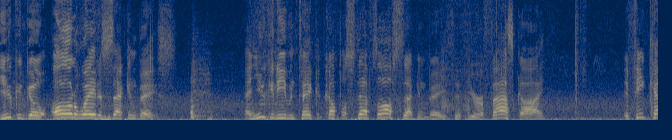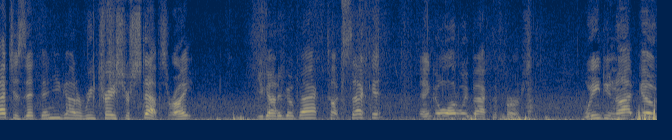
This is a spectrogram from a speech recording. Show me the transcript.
You could go all the way to second base. And you could even take a couple steps off second base if you're a fast guy. If he catches it, then you got to retrace your steps, right? You got to go back, touch second, and go all the way back to first. We do not go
